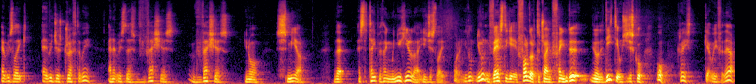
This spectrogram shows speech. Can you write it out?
it was like, it would just drift away. And it was this vicious, vicious, you know, smear that it's the type of thing when you hear that you just like what you don't you don't investigate it further to try and find out you know the details. You just go oh Christ get away from there.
